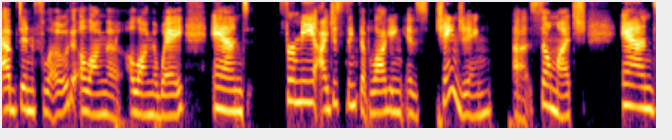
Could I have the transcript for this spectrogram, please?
ebbed and flowed along the along the way. And for me, I just think that blogging is changing uh, so much. And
